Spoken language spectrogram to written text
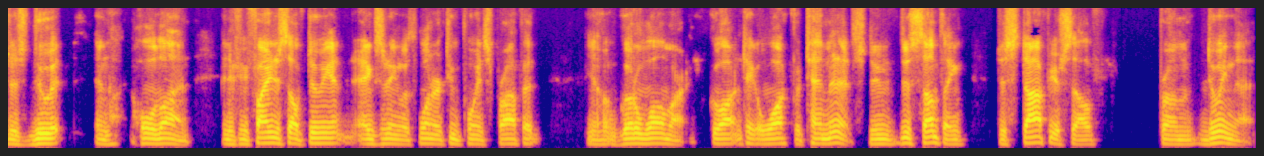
just do it and hold on. And if you find yourself doing it and exiting with one or two points profit, you know, go to Walmart, go out and take a walk for 10 minutes, do do something to stop yourself from doing that.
